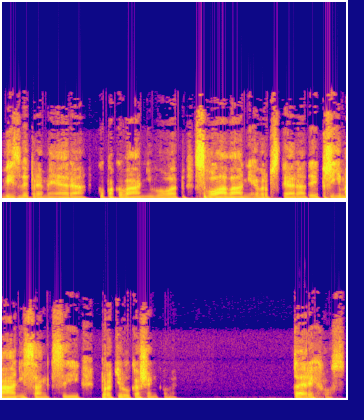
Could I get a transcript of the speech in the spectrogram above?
Výzvy premiéra k opakování voleb, svolávání Evropské rady, přijímání sankcí proti Lukašenkovi. To je rychlost.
